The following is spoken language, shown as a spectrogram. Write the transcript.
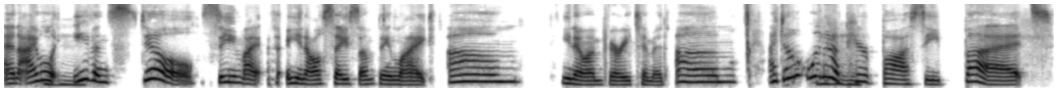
And I will Mhm. even still see my, you know, I'll say something like, um, you know, I'm very timid. Um, I don't want to Mhm. appear bossy, but,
